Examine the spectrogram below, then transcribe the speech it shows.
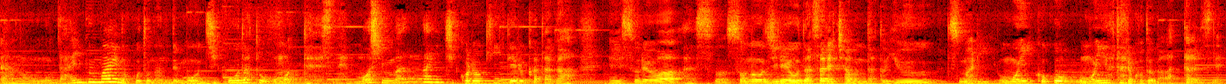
あのだいぶ前のことなんでもう時効だと思ってですねもし万が一これを聞いている方が、えー、それはその事例を出されちゃうんだというつまり思いここ思い当たることがあったらですね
